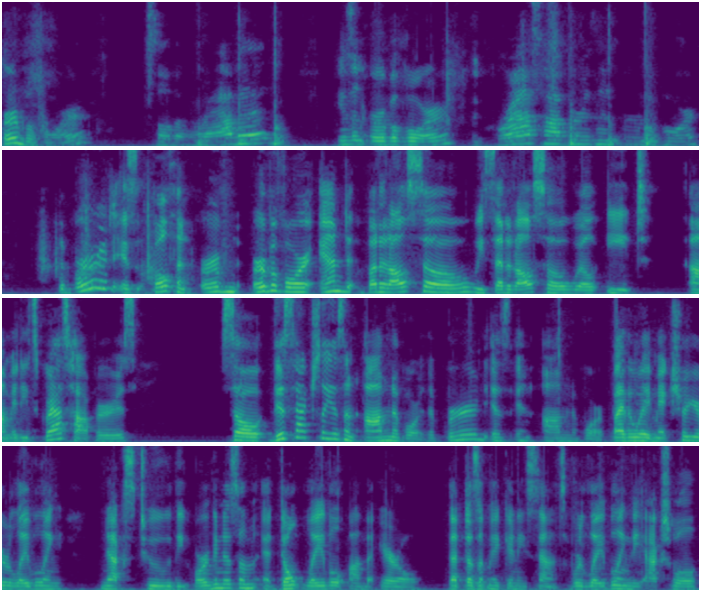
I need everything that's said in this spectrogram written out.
herbivore. So the rabbit is an herbivore. The grasshopper is an herbivore. The bird is both an herb, herbivore and, but it also, we said it also will eat, um, it eats grasshoppers. So this actually is an omnivore. The bird is an omnivore. By the way, make sure you're labeling next to the organism and don't label on the arrow. That doesn't make any sense. We're labeling the actual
